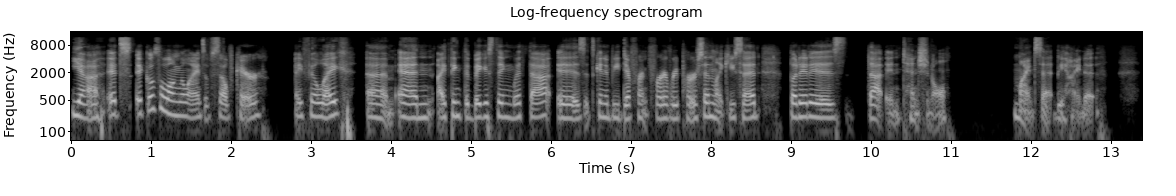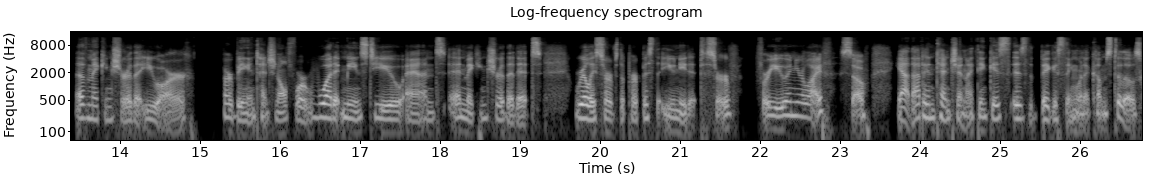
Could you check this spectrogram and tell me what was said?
Yeah, it's it goes along the lines of self-care, I feel like. Um, and I think the biggest thing with that is it's going to be different for every person, like you said, but it is that intentional mindset behind it of making sure that you are are being intentional for what it means to you and and making sure that it really serves the purpose that you need it to serve for you in your life. So yeah, that intention I think is is the biggest thing when it comes to those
